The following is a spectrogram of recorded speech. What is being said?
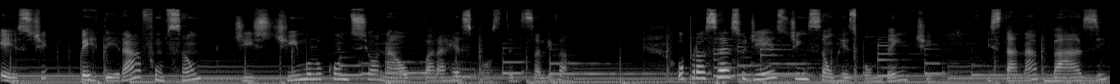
este perderá a função de estímulo condicional para a resposta de salivar. O processo de extinção respondente está na base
